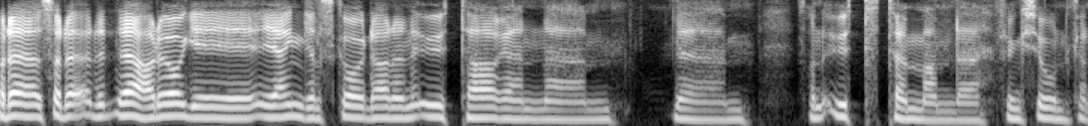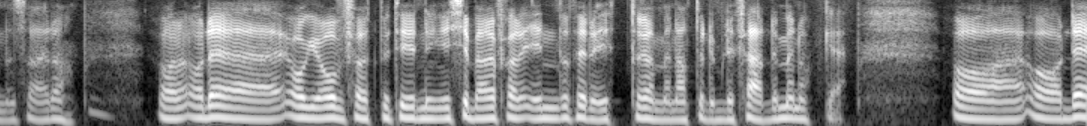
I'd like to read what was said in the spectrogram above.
Og det, så det, det har du òg i, i engelsk òg, da denne ut har en um, um, sånn uttømmende funksjon, kan du si. da. Og, og det er òg i overført betydning, ikke bare fra det indre til det ytre, men at du blir ferdig med noe. Og, og, det,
